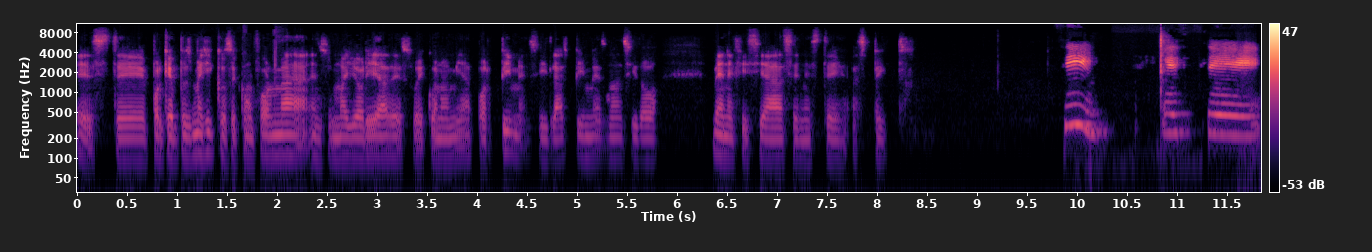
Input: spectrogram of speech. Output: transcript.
este, porque pues México se conforma en su mayoría de su economía por pymes y las pymes no han sido beneficiadas en este aspecto. Sí, este,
